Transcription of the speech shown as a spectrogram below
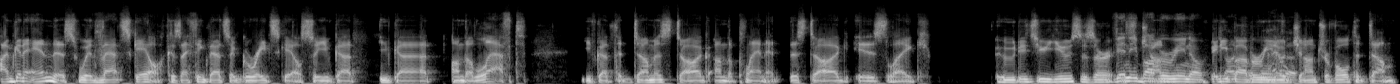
I'm going to end this with that scale because I think that's a great scale. So you've got you've got on the left, you've got the dumbest dog on the planet. This dog is like, who did you use as our Vinny it's John- Barbarino. Vinny John Barbarino, Travolta. John Travolta, dumb.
